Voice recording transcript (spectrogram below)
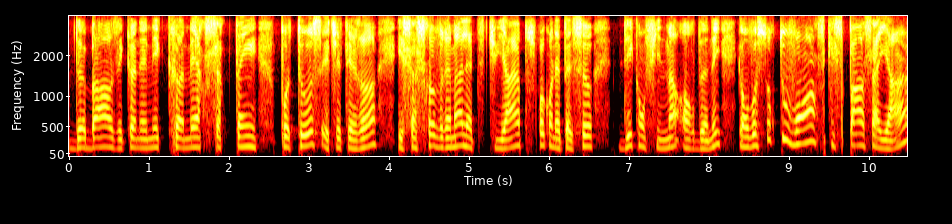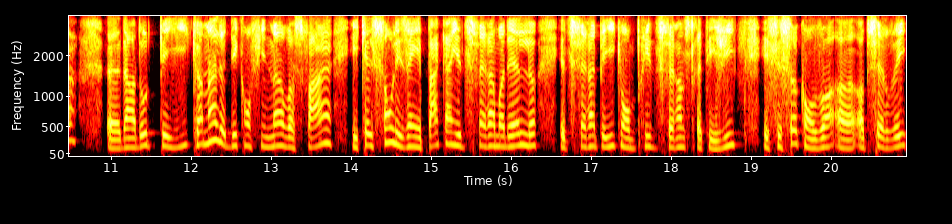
de base économique, commerce, certains, pas tous, etc. Et ça sera vraiment la petite cuillère. C'est pas qu'on appelle ça déconfinement ordonné. Et on va surtout voir ce qui se passe ailleurs. Euh, dans d'autres pays, comment le déconfinement va se faire et quels sont les impacts? Quand il y a différents modèles, là, il y a différents pays qui ont pris différentes stratégies et c'est ça qu'on va euh, observer.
